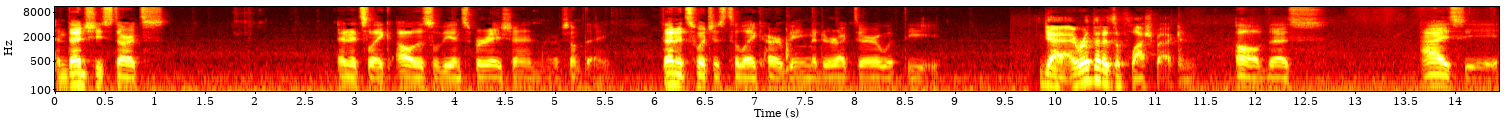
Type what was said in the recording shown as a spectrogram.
and then she starts, and it's like, oh, this will be inspiration or something. Then it switches to like her being the director with the yeah i read that as a flashback And all of this. I see.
